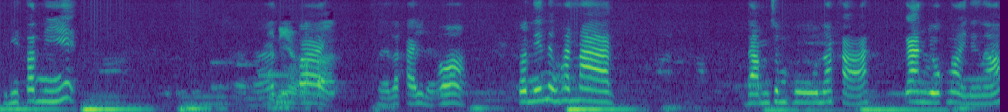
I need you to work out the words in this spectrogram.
ทีนี้ต้นนี้อ่านะอันนี้ดูป้ายราคา ไหนราคาอยู่ไหนอ๋อต้นนี้หนึ่งพันบาทดำชมพูนะคะก้านยกหน่อยหนึ่งเนาะ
